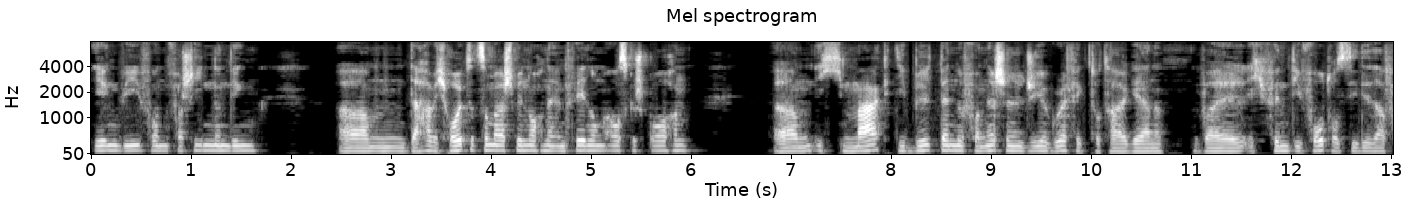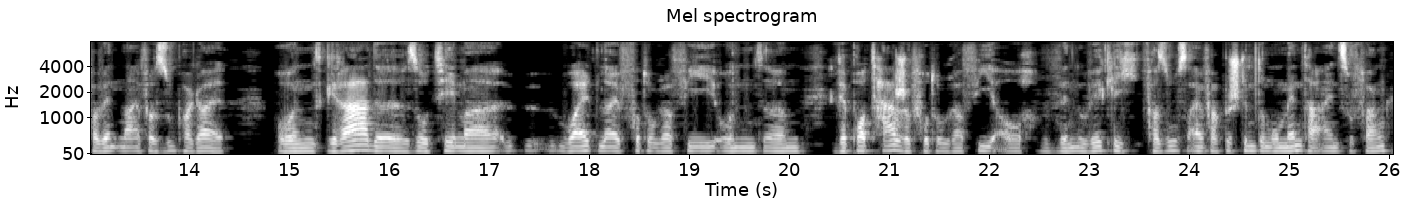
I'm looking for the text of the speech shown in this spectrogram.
irgendwie von verschiedenen Dingen. Ähm, da habe ich heute zum Beispiel noch eine Empfehlung ausgesprochen. Ähm, ich mag die Bildbände von National Geographic total gerne, weil ich finde die Fotos, die die da verwenden, einfach super geil. Und gerade so Thema Wildlife-Fotografie und ähm, Reportagefotografie auch, wenn du wirklich versuchst, einfach bestimmte Momente einzufangen,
